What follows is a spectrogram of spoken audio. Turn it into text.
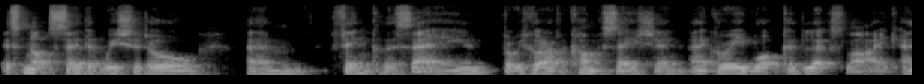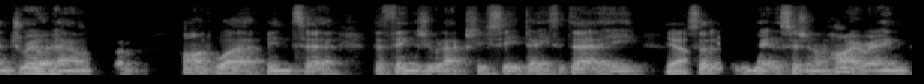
it's not to say that we should all um, think the same, but we've got to have a conversation and agree what good looks like and drill yeah. down from hard work into the things you would actually see day to day. Yeah. So that we make a decision on hiring,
